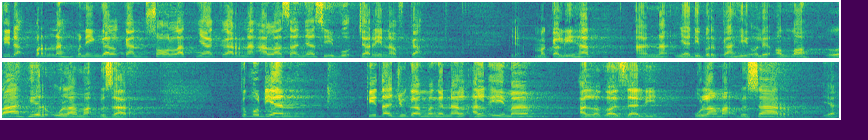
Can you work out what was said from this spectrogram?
Tidak pernah meninggalkan solatnya karena alasannya sibuk cari nafkah. Ya, maka lihat anaknya diberkahi oleh Allah, lahir ulama besar. Kemudian kita juga mengenal Al-Imam Al-Ghazali, ulama besar ya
